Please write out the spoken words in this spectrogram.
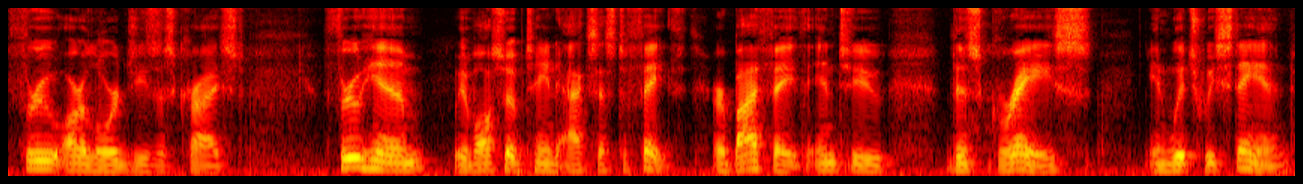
through our Lord Jesus Christ. Through Him, we have also obtained access to faith, or by faith, into this grace in which we stand,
